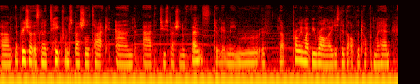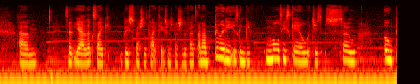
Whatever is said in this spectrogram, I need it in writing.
Um, I'm pretty sure that's going to take from special attack and add to special defense. Don't get me if that probably might be wrong. I just did that off the top of my head. Um, so yeah, it looks like boost special attack takes from special defense, and our ability is going to be multi-scale, which is so OP.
